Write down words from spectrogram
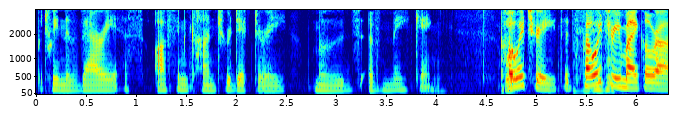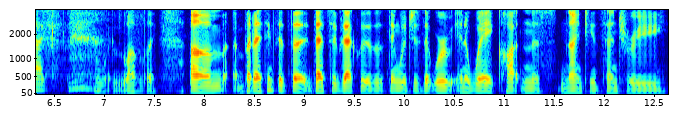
between the various, often contradictory modes of making. Poetry. Well, that's poetry, Michael Rock. Lovely. Um, but I think that the, that's exactly the thing, which is that we're in a way caught in this 19th century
